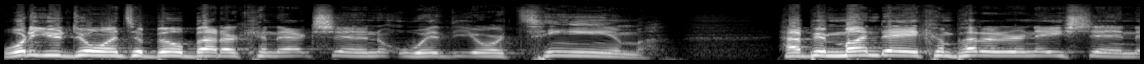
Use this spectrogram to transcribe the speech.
What are you doing to build better connection with your team? Happy Monday, Competitor Nation.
